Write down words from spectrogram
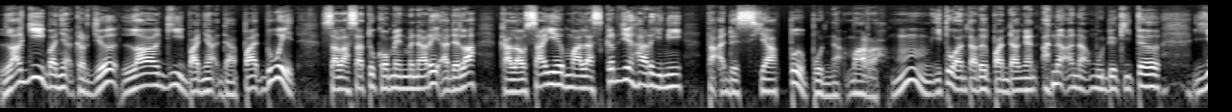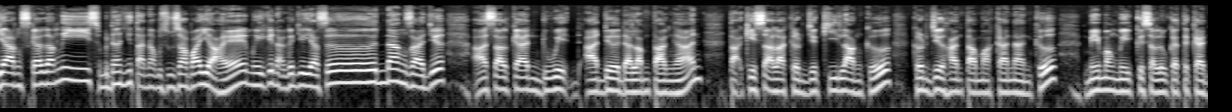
Lagi banyak kerja lagi banyak dapat duit. Salah satu komen menarik adalah kalau saya malas kerja hari ini tak ada siapa pun nak marah. Hmm itu antara pandangan anak-anak muda kita yang sekarang ni sebenarnya tak nak bersusah payah eh. Mereka nak kerja yang senang saja asalkan duit ada dalam tangan. Tak kisahlah kerja kilang ke kerja hantar makanan ke. Memang mereka selalu katakan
